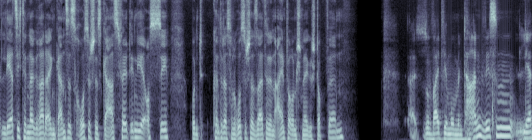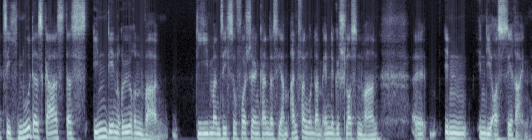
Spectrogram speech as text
leert sich denn da gerade ein ganzes russisches Gasfeld in die Ostsee? Und könnte das von russischer Seite denn einfach und schnell gestoppt werden? Also, soweit wir momentan wissen, leert sich nur das Gas, das in den Röhren war, die man sich so vorstellen kann, dass sie am Anfang und am Ende geschlossen waren, äh, in, in die Ostsee rein.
